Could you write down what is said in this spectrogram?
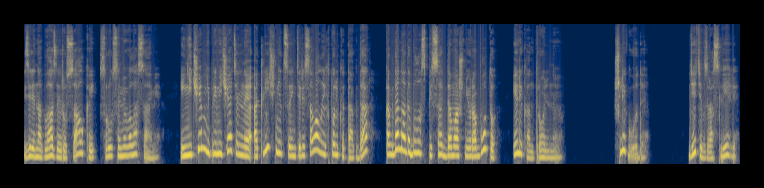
зеленоглазой русалкой с русыми волосами. И ничем не примечательная отличница интересовала их только тогда, когда надо было списать домашнюю работу или контрольную. Шли годы. Дети взрослели,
